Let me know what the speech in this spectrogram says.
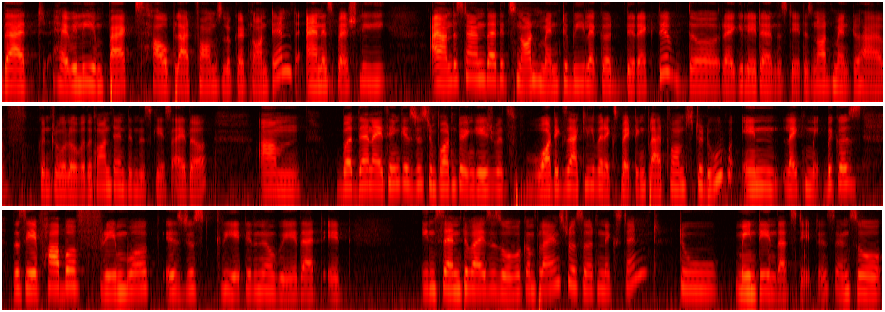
that heavily impacts how platforms look at content and especially I understand that it's not meant to be like a directive. The regulator and the state is not meant to have control over the content in this case either. Um, but then I think it's just important to engage with what exactly we're expecting platforms to do in like because the safe harbor framework is just created in a way that it incentivizes overcompliance to a certain extent to maintain that status. And so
